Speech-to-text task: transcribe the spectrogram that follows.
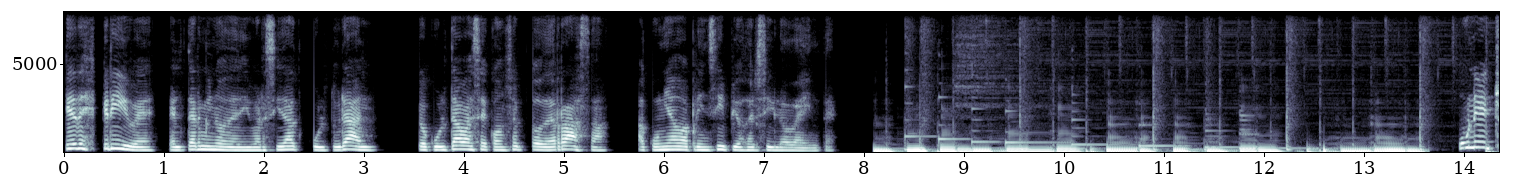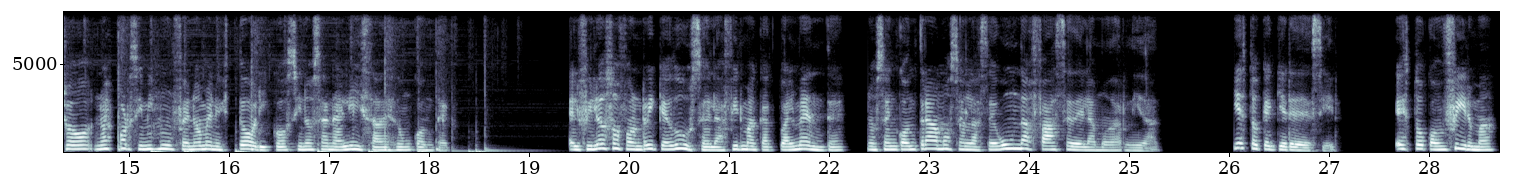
¿Qué describe el término de diversidad cultural que ocultaba ese concepto de raza acuñado a principios del siglo XX? Un hecho no es por sí mismo un fenómeno histórico si no se analiza desde un contexto. El filósofo Enrique Dussel afirma que actualmente nos encontramos en la segunda fase de la modernidad. ¿Y esto qué quiere decir? Esto confirma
